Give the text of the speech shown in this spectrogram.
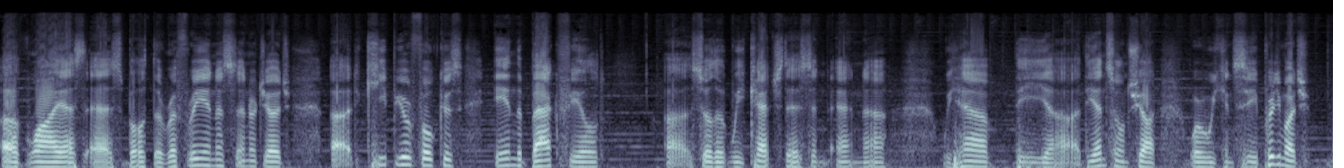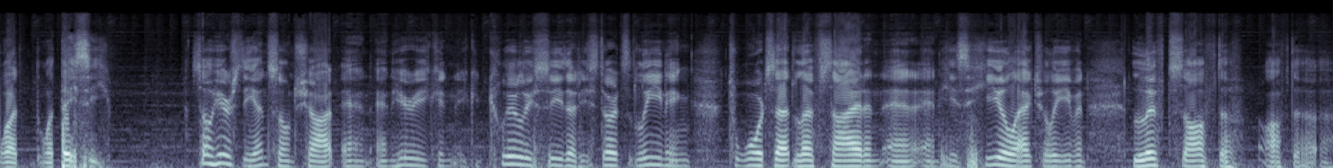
of why as, as both the referee and the center judge uh, to keep your focus in the backfield uh, so that we catch this and, and uh, we have the uh, the end zone shot where we can see pretty much what what they see. So here's the end zone shot and, and here you can you can clearly see that he starts leaning towards that left side and, and, and his heel actually even lifts off the off the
